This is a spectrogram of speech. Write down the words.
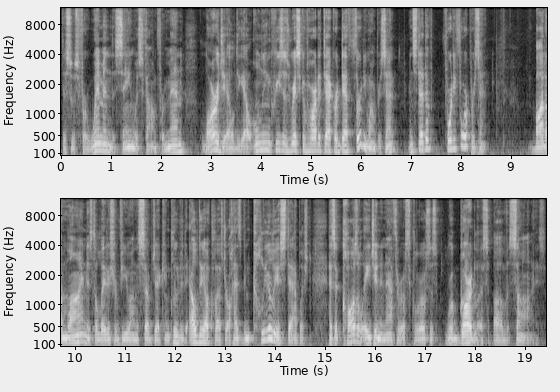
This was for women, the same was found for men. Large LDL only increases risk of heart attack or death 31% instead of 44%. Bottom line, as the latest review on the subject concluded, LDL cholesterol has been clearly established as a causal agent in atherosclerosis, regardless of size.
